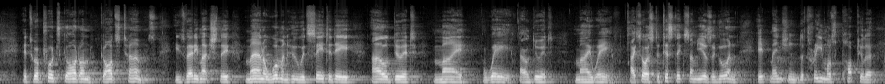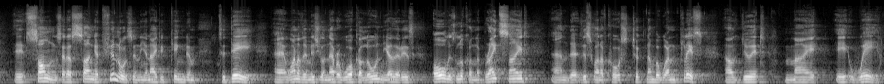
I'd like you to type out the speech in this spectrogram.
uh, to approach God on God's terms. He's very much the man or woman who would say today, I'll do it my way. I'll do it my way. I saw a statistic some years ago, and it mentioned the three most popular uh, songs that are sung at funerals in the United Kingdom today. Uh, one of them is You'll Never Walk Alone, the other is Always Look on the Bright Side, and uh, this one, of course, took number one place. I'll do it my uh, way.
